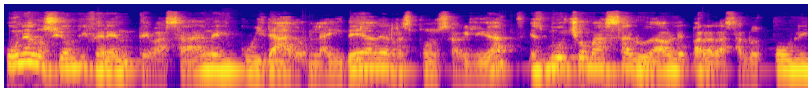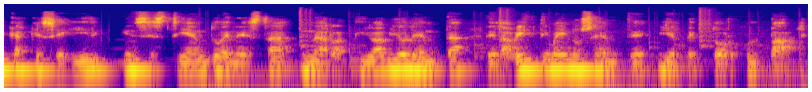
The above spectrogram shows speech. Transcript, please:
Una noción diferente basada en el cuidado, en la idea de responsabilidad, es mucho más saludable para la salud pública que seguir insistiendo en esta narrativa violenta de la víctima inocente y el vector culpable.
